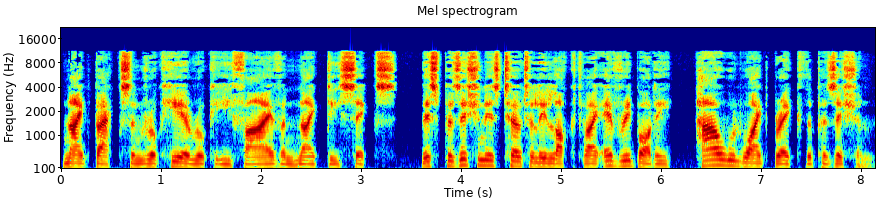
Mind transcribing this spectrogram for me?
knight backs and rook here rook e5 and knight d6, this position is totally locked by everybody, how would white break the position?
